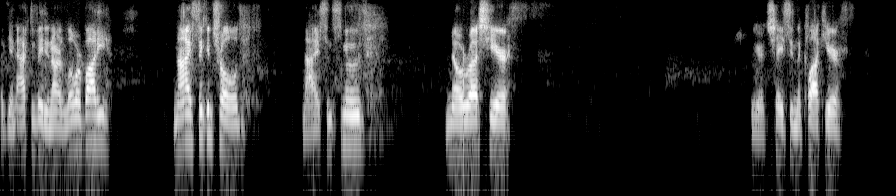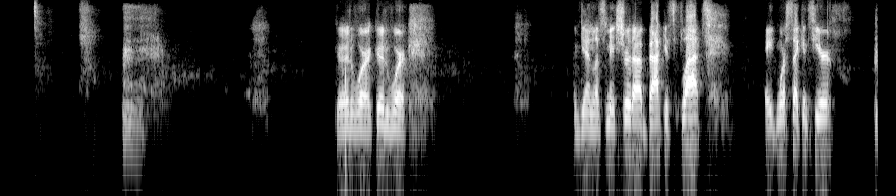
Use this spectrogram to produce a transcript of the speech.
Again, activating our lower body, nice and controlled, nice and smooth. No rush here. We are chasing the clock here. Good work, good work. Again, let's make sure that back is flat. Eight more seconds here.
